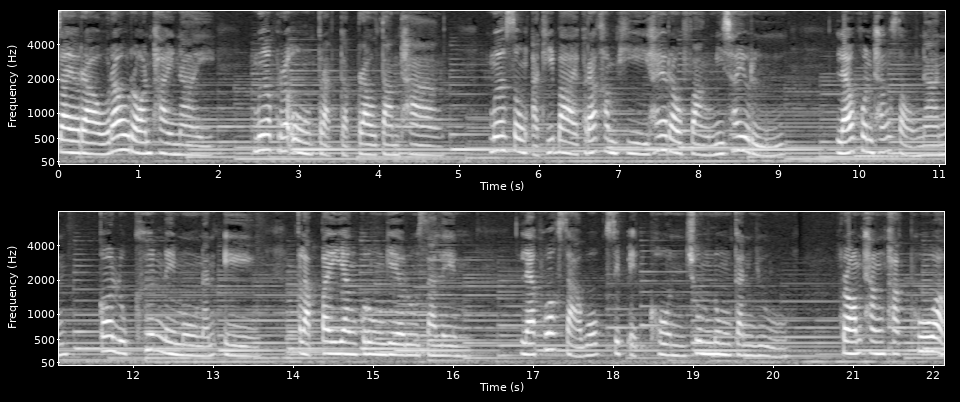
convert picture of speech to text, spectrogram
ใจเราเร่าร้อนภายใน เมื่อพระองค์ตรัสกับเราตามทาง เมื่อทรงอธิบายพระคัมภีร์ให้เราฟังมิใช่หรือ แล้วคนทั้งสองนั้นก็ลุกขึ้นในโมงนั้นเอง กลับไปยังกรุงเยรูซาเล็ม และพวกสาวก 11 คนชุมนุมกันอยู่ พร้อมทั้งพักพวก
